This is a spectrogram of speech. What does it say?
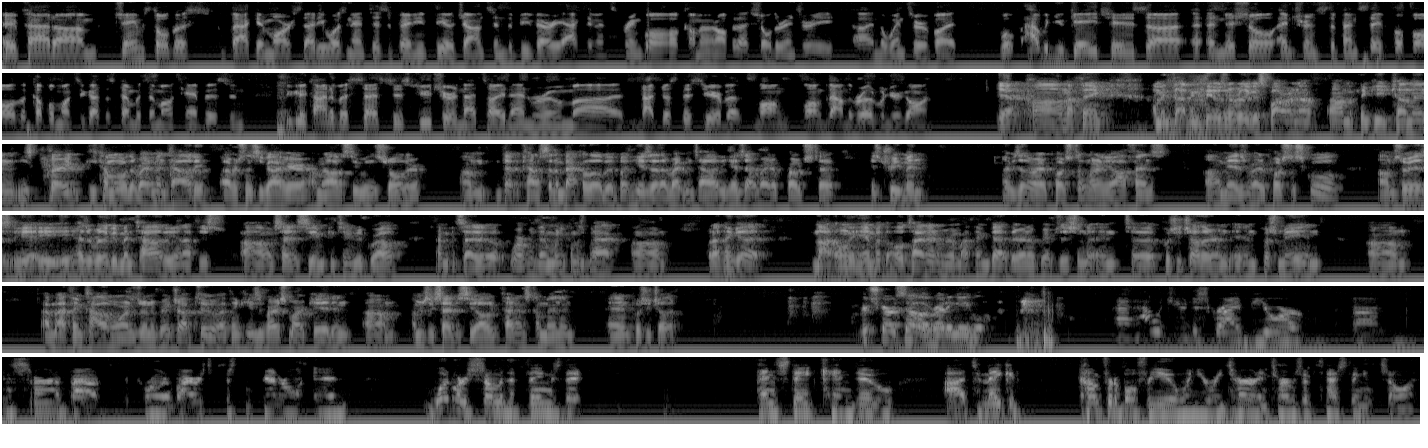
Hey, Pat. Um, James told us back in March that he wasn't anticipating Theo Johnson to be very active in spring ball coming off of that shoulder injury uh, in the winter. But what, how would you gauge his uh, initial entrance to Penn State football, the couple months you got to spend with him on campus, and you could kind of assess his future in that tight end room, uh, not just this year, but long, long down the road when you're gone? Yeah, um, I think. I mean, I think Theo's in a really good spot right now. Um, I think he come in. He's very. He's coming with the right mentality ever since he got here. I mean, obviously with his shoulder, um, that kind of set him back a little bit. But he has that right mentality. He has that right approach to his treatment. He has the right approach to learning the offense. Um, he has the right approach to school. Um, so he has, he, he has a really good mentality, and just uh, I'm excited to see him continue to grow. I'm excited to work with him when he comes back. Um, but I think that not only him, but the whole tight end room. I think that they're in a great position to, and to push each other and, and push me. And um, I, I, think Tyler Warren's doing a great job too. I think he's a very smart kid, and um, I'm just excited to see all the tight ends come in and, and push each other. Rich Scarcella, Reading Eagle. Uh, how would you describe your um, concern about the coronavirus just in general, and what are some of the things that Penn State can do uh, to make it comfortable for you when you return in terms of testing and so on?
